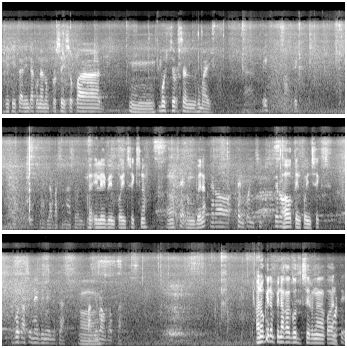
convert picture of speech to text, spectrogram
Nakikita ninda ko na nung proseso pag Hmm. moisture sa humay. Okay, okay. Naglabas na natin. Na 11.6 no? Oh, ang bina. Pero 10.6. Pero Oh, 10.6. good as 11 na siya. Ah. Pag i-round up ta. Ano kid ang pinaka good sir nga kuan? 14.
